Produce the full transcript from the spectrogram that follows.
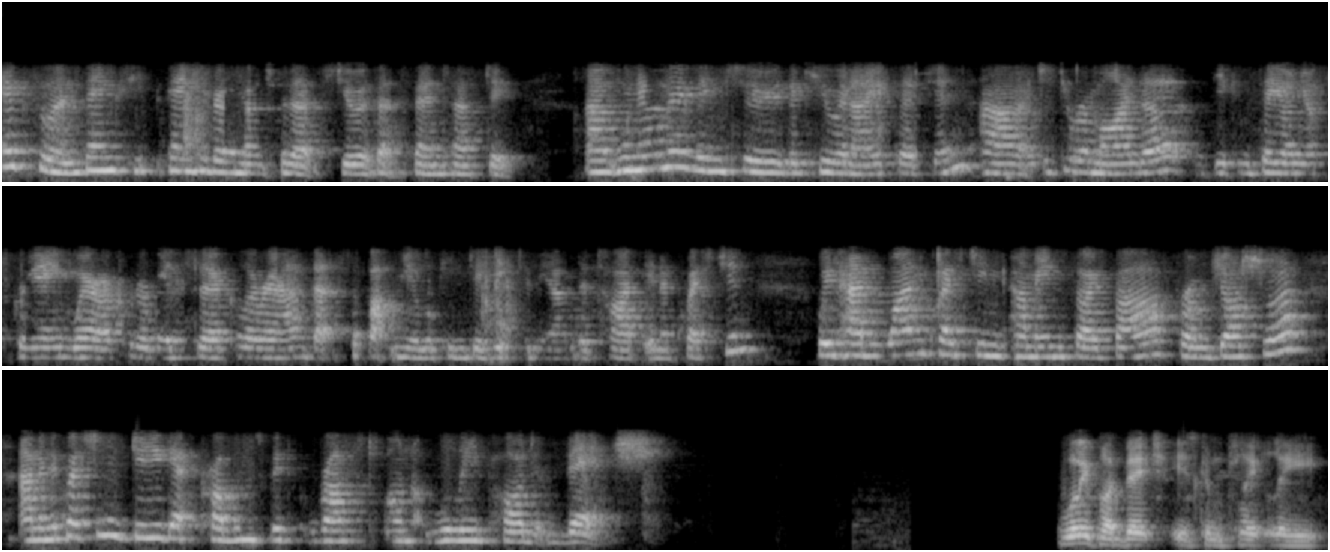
Excellent. Thank you, thank you very much for that, Stuart. That's fantastic. Um, we'll now move into the Q&A session. Uh, just a reminder, you can see on your screen where I put a red circle around, that's the button you're looking to hit to be able to type in a question. We've had one question come in so far from Joshua, um, and the question is, do you get problems with rust on woolly pod vetch? Woolly pod vetch is completely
